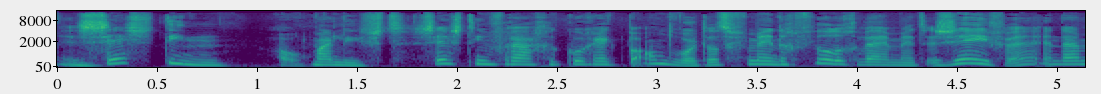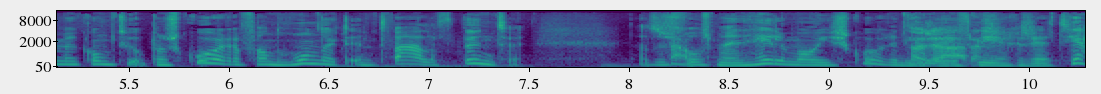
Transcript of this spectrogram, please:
16. Maar liefst 16 vragen correct beantwoord. Dat vermenigvuldigen wij met 7. En daarmee komt u op een score van 112 punten. Dat is volgens mij een hele mooie score die u heeft neergezet. Ja.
